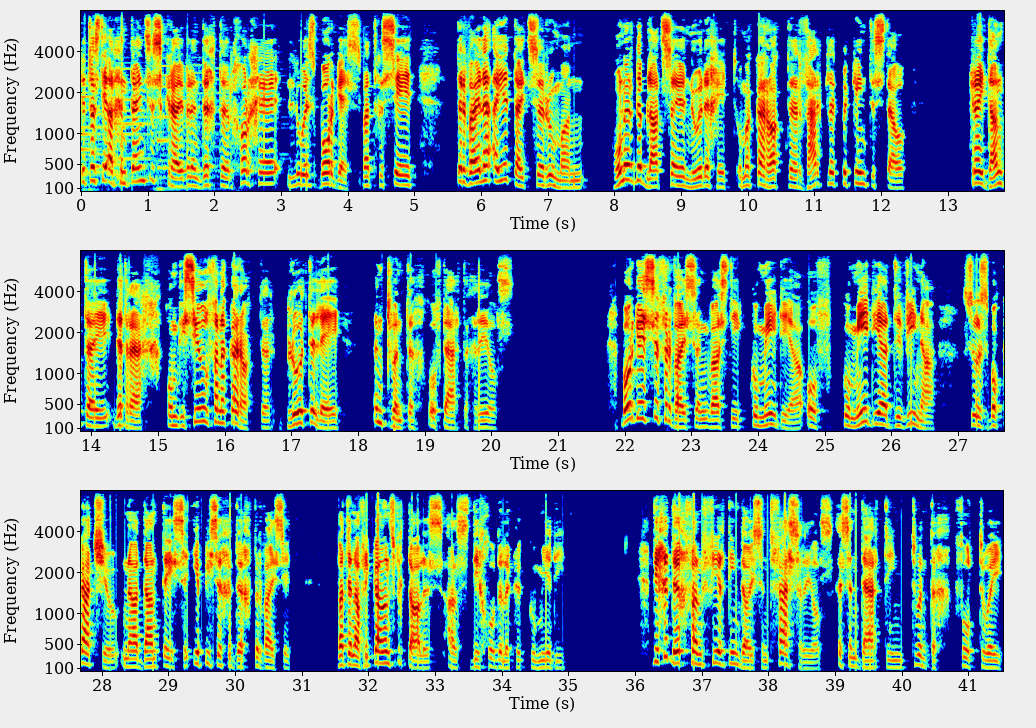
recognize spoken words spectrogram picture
Dit was die Argentynse skrywer en digter Jorge Luis Borges wat gesê het terwyl 'n eie tydse roman honderde bladsye nodig het om 'n karakter werklik bekend te stel, kry Dante dit reg om die siel van 'n karakter bloot te lê in 20 of 30 reëls. Borges se verwysing was die Commedia of Commedia Divina soos Boccaccio na Dante se epiese gedig verwys het wat in Afrikaans vertaal is as die goddelike komedie. Die gedig van 14000 versreëls is in 1320 voltooi,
